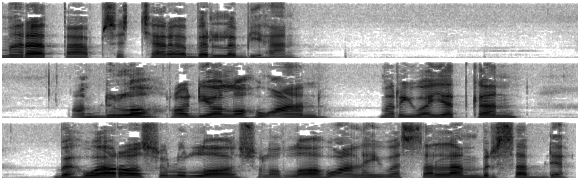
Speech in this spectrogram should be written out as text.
meratap secara berlebihan. Abdullah radhiyallahu an meriwayatkan bahwa Rasulullah Shallallahu alaihi wasallam bersabda,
